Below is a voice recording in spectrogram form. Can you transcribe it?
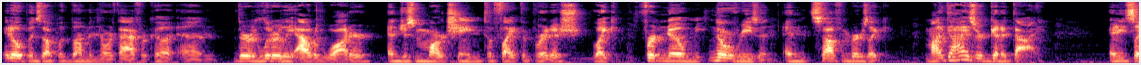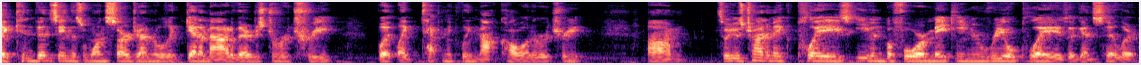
it opens up with them in North Africa and they're literally out of water and just marching to fight the British like for no no reason. And Stauffenberg's like, my guys are gonna die, and he's like convincing this one star general to get him out of there just to retreat, but like technically not call it a retreat. Um, so he was trying to make plays even before making real plays against Hitler,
